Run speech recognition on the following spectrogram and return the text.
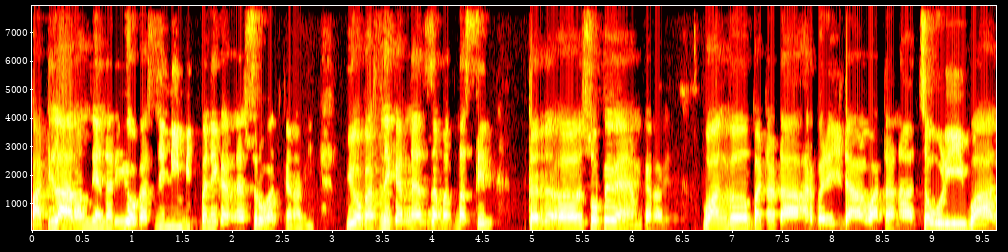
पाठीला आराम देणारी योगासने नियमितपणे करण्यास सुरुवात करावी. योगासने करण्यास जमत नसतील तर सोपे व्यायाम करावेत. वांग बटाटा हरभऱ्याची डाळ वाटाणा चवळी वाल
